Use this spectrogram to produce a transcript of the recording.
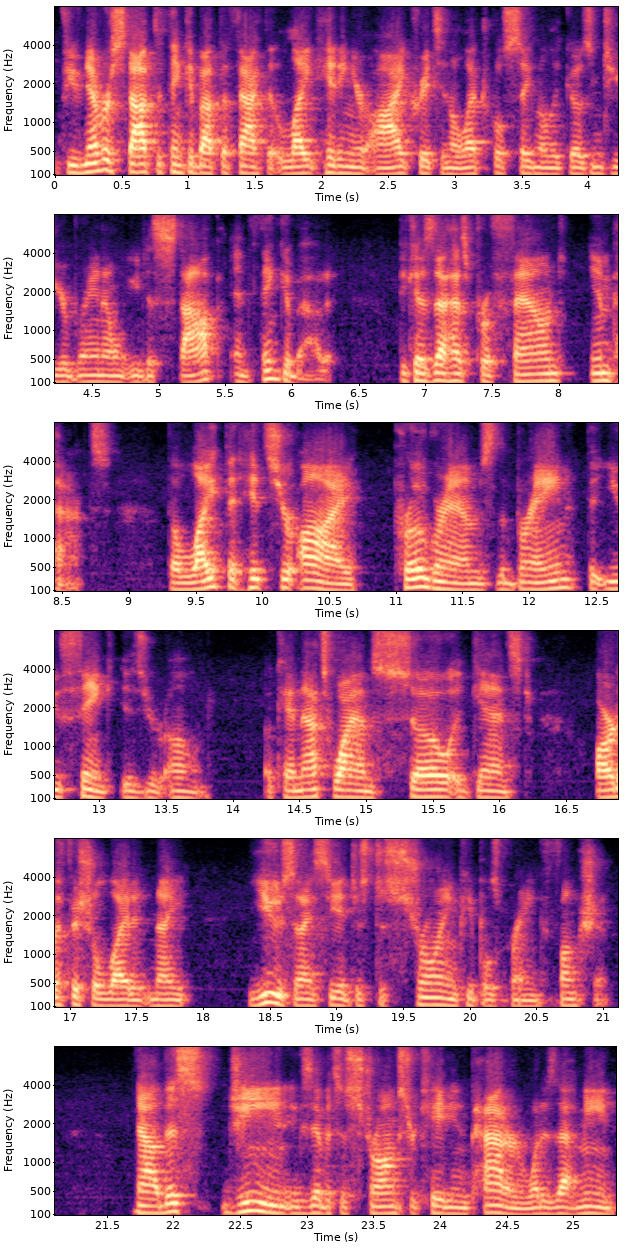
If you've never stopped to think about the fact that light hitting your eye creates an electrical signal that goes into your brain, I want you to stop and think about it because that has profound impacts. The light that hits your eye programs the brain that you think is your own. Okay. And that's why I'm so against artificial light at night use. And I see it just destroying people's brain function. Now, this gene exhibits a strong circadian pattern. What does that mean?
